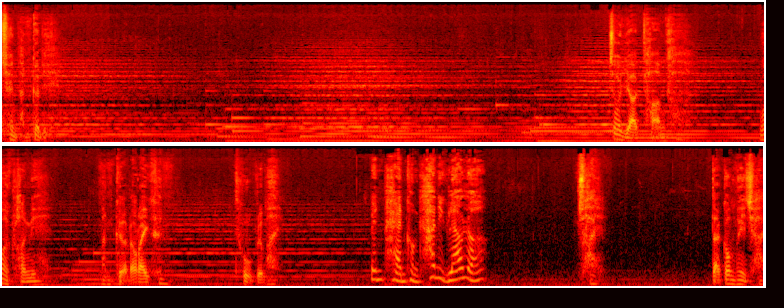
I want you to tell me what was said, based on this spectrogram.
เช่นนั้นก็ดี เจ้าอยากถามข้าว่าครั้งนี้มันเกิดอะไรขึ้น ถูกหรือไม่ เป็นแผนของท่านอีกแล้วเหรอ ใช่ แต่ก็ไม่ใช่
